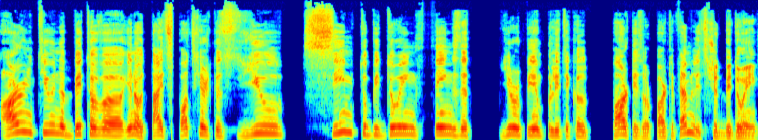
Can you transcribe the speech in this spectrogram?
aren't you in a bit of a you know tight spot here because you seem to be doing things that European political parties or party families should be doing.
